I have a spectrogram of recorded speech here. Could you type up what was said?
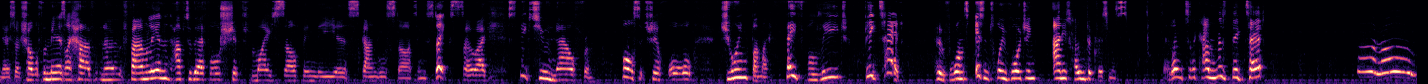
No such trouble for me as I have no family and have to therefore shift myself in the uh, scandal starting stakes. So I speak to you now from Fawcettshire Hall, joined by my faithful liege, Big Ted, who for once isn't toy voyaging and is home for Christmas. Say hello to the cameras, Big Ted. Hello.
